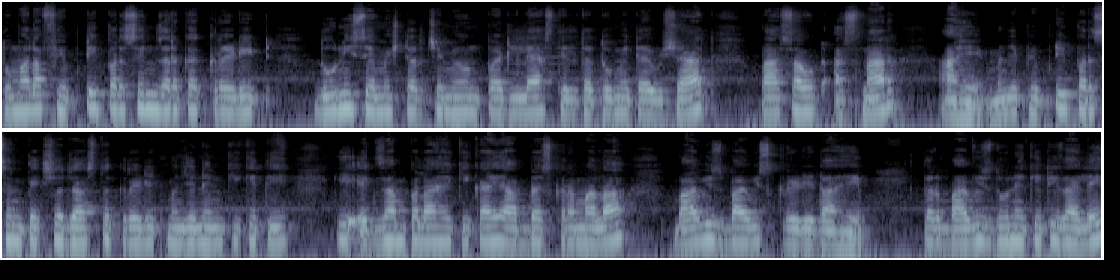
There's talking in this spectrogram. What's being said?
तुम्हाला फिफ्टी पर्सेंट जर का क्रेडिट दोन्ही सेमिस्टरचे मिळून पडलेले असतील तर तुम्ही त्या विषयात पासआउट असणार आहे. म्हणजे फिफ्टी पर्सेंटपेक्षा जास्त क्रेडिट म्हणजे नेमकी किती? की एक्झाम्पल आहे की काही अभ्यासक्रमाला बावीस बावीस क्रेडिट आहे. तर बावीस दुने किती झाले?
